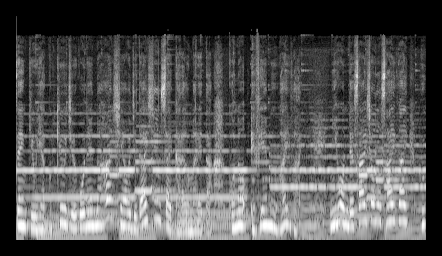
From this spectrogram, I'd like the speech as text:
1995年の阪神・淡路大震災から生まれたこの FMYY 日本で最初の災害復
